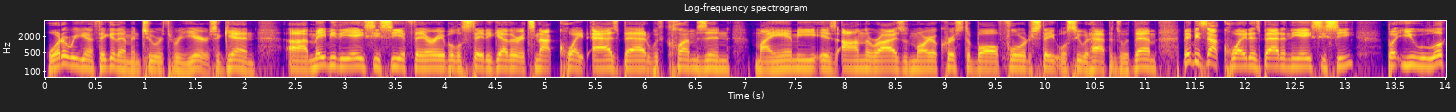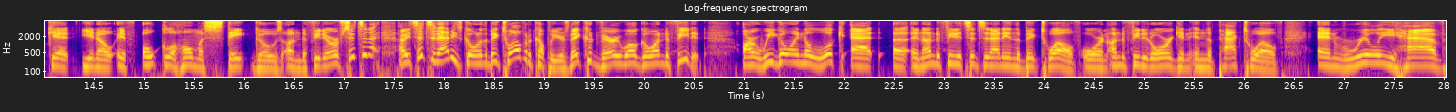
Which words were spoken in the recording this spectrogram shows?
what are we going to think of them in two or three years? Again, uh, maybe the ACC, if they are able to stay together, it's not quite as bad with Clemson. Miami is on the rise with Mario Cristobal. Florida State, we'll see what happens with them. Maybe it's not quite as bad in the ACC, but you look at, you know, if Oklahoma State goes undefeated, or if Cincinnati, I mean, Cincinnati's going to the Big 12 in a couple years, they could very well go undefeated. Are we going to look at uh, an undefeated Cincinnati in the Big 12 or an undefeated Oregon in the Pac 12 and really have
